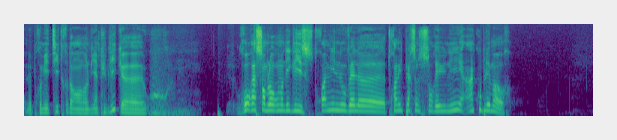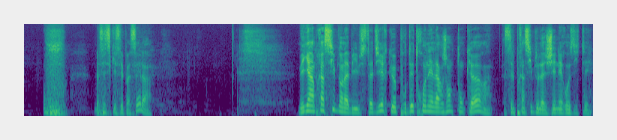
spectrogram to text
Le premier titre dans, le bien public, Gros rassemblement d'église, 3000 nouvelles, 3000 euh, personnes se sont réunies, un couple est mort. Ben, c'est ce qui s'est passé là. Mais il y a un principe dans la Bible, c'est-à-dire que pour détrôner l'argent de ton cœur, c'est le principe de la générosité.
